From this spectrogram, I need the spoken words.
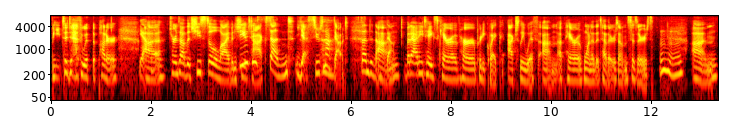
beat to death with the putter. Mm-hmm. Yeah. Uh, turns out that she's still alive and she, she attacks. stunned, Yes, she was knocked out. stunned and knocked Um, out. but Addie takes care of her pretty quick, actually, with um, a pair of one of the tether's own scissors. Um,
